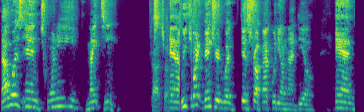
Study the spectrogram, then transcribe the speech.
That was in 2019. Gotcha. And we joint ventured with Disrupt Equity on that deal. And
